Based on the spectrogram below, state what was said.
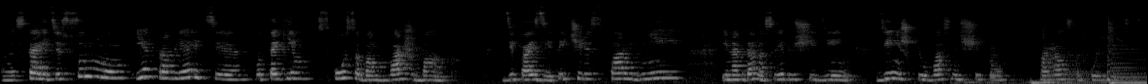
Э, ставите сумму и отправляете вот таким способом в ваш банк депозит. И через пару дней, иногда на следующий день, денежки у вас на счету. Пожалуйста, пользуйтесь.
